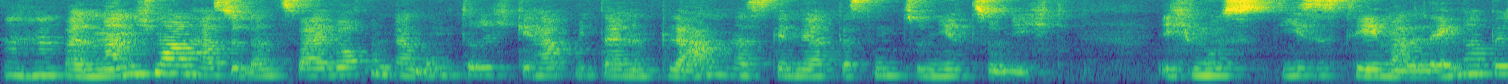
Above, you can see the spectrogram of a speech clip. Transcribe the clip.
Mhm. Weil manchmal hast du dann zwei Wochen lang Unterricht gehabt mit deinem Plan und hast gemerkt, das funktioniert so nicht. Ich muss dieses Thema länger be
